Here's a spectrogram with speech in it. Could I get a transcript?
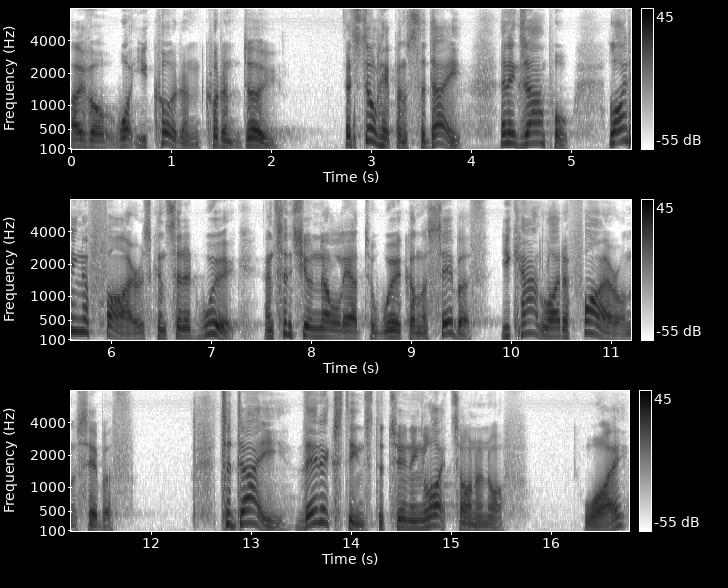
over what you could and couldn't do. It still happens today. An example lighting a fire is considered work, and since you're not allowed to work on the Sabbath, you can't light a fire on the Sabbath. Today, that extends to turning lights on and off. Why?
